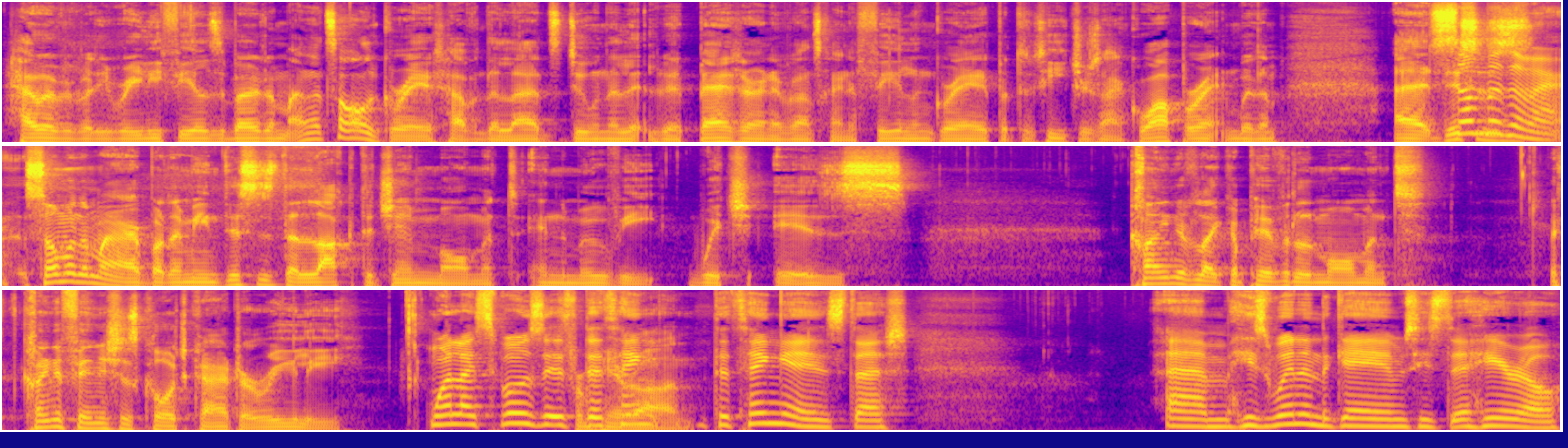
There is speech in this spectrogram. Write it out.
how everybody really feels about him, and it's all great having the lads doing a little bit better, and everyone's kind of feeling great, but the teachers aren't cooperating with him. Uh, this Some of them are. Some of them are, but I mean, this is the lock the gym moment in the movie, which is kind of like a pivotal moment. It kind of finishes Coach Carter really. Well, I suppose it's From the here thing. on. The thing is that um, he's winning the games. He's the hero.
